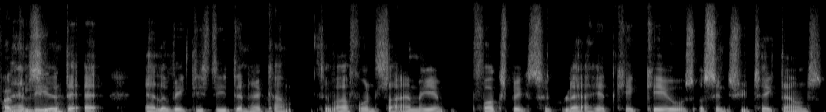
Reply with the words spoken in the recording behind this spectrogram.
Folk At kan han siger, det. at det er allervigtigste i den her kamp, det var at få en sejr med hjem. Fox spektakulær headkick, KO's og sindssyge takedowns.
